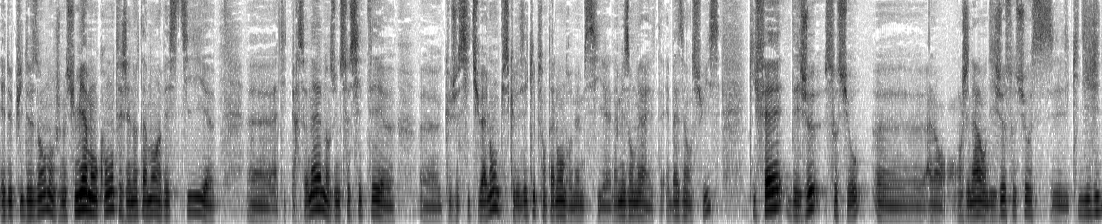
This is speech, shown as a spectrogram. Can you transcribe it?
Et depuis deux ans, donc, je me suis mis à mon compte et j'ai notamment investi à titre personnel dans une société euh, que je situe à Londres, puisque les équipes sont à Londres, même si la maison mère est, basée en Suisse, qui fait des jeux sociaux. Euh, alors, en général, on dit jeux sociaux, qui dit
